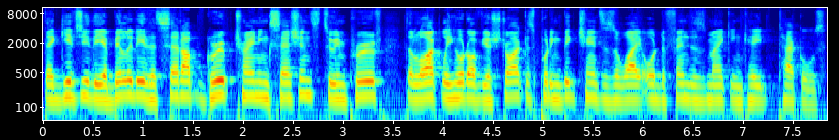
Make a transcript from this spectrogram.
that gives you the ability to set up group training sessions to improve the likelihood of your strikers putting big chances away or defenders making key tackles.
